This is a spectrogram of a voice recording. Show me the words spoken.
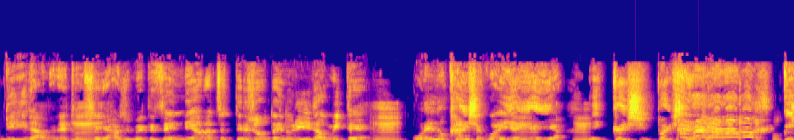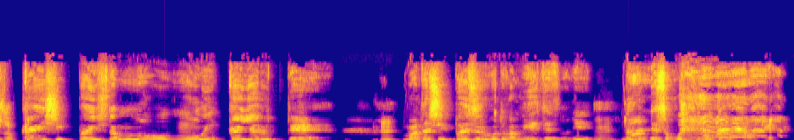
リーダーがね、突然始めて前輪上がっちゃってる状態のリーダーを見て、うん。俺の解釈は、いやいやいや、うん。一回失敗してん。じゃん。一。回失敗したものをもう一回やるって、うんまた失敗することが見えてんのに、うん。なんでそこ行くのと思ったわけ。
